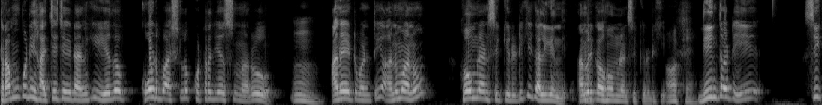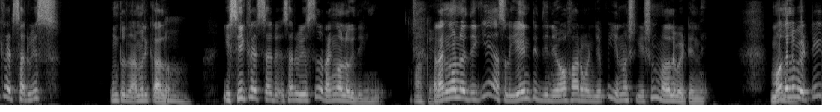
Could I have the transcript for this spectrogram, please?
ట్రంప్ని హత్య చేయడానికి ఏదో కోడ్ భాషలో కుట్ర చేస్తున్నారు. అనేటువంటి అనుమానం హోమ్ల్యాండ్ సెక్యూరిటీకి కలిగింది. అమెరికా హోమ్ల్యాండ్ సెక్యూరిటీకి. దీంతో సీక్రెట్ సర్వీస్ ఉంటుంది అమెరికాలో. ఈ సీక్రెట్ సర్- సర్వీస్ రంగంలోకి దిగింది. రంగంలో దిగి అసలు ఏంటి దీని వ్యవహారం అని చెప్పి ఇన్వెస్టిగేషన్ మొదలుపెట్టింది. మొదలుపెట్టి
